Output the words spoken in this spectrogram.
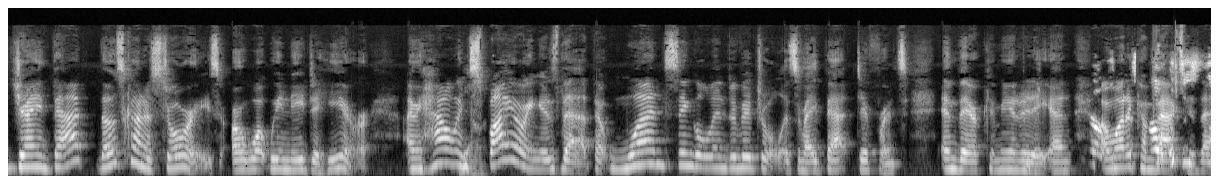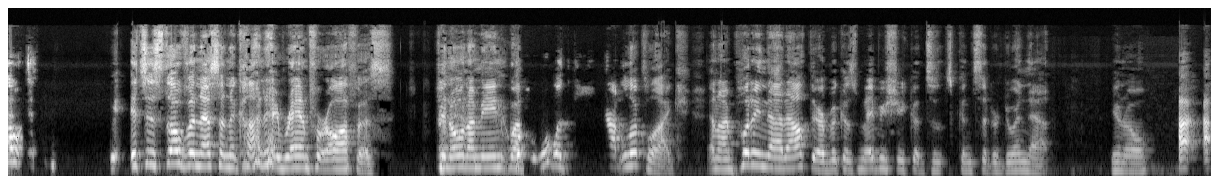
Jane, that those kind of stories are what we need to hear. I mean, how inspiring yeah. is that? That one single individual has made that difference in their community. And no, I want to come back to that. Though, it's as though Vanessa Nakate ran for office. You know what I mean? what, what would that look like? And I'm putting that out there because maybe she could consider doing that. You know. I,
